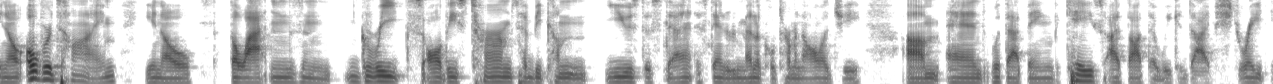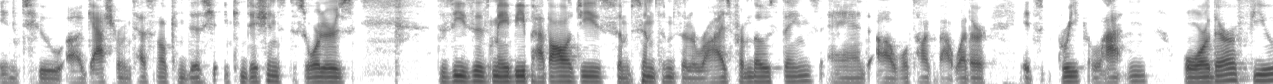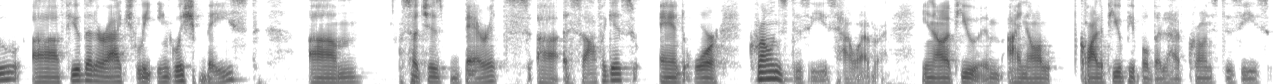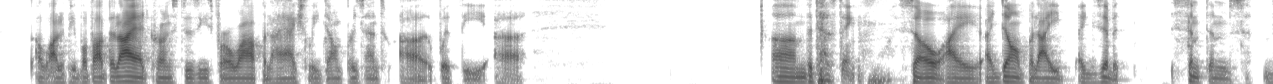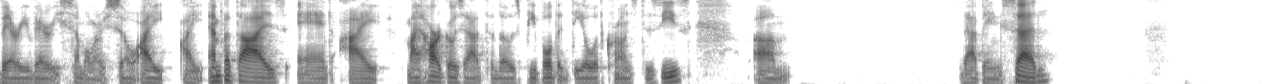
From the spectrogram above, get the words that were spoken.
You know, over time, you know, the Latins and Greeks, all these terms have become used as, sta- standard medical terminology. Um, and with that being the case, I thought that we could dive straight into uh, gastrointestinal condition, conditions, disorders, diseases, maybe pathologies, some symptoms that arise from those things. And uh, we'll talk about whether it's Greek, Latin, or there are a few, uh, few that are actually English based. Um, such as Barrett's uh, esophagus and or Crohn's disease. However, you know, if you, um, I know quite a few people that have Crohn's disease. A lot of people thought that I had Crohn's disease for a while, but I actually don't present uh, with the uh, um, the testing. So I I don't, but I exhibit symptoms very very similar. So I I empathize and I my heart goes out to those people that deal with Crohn's disease. Um, that being said,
